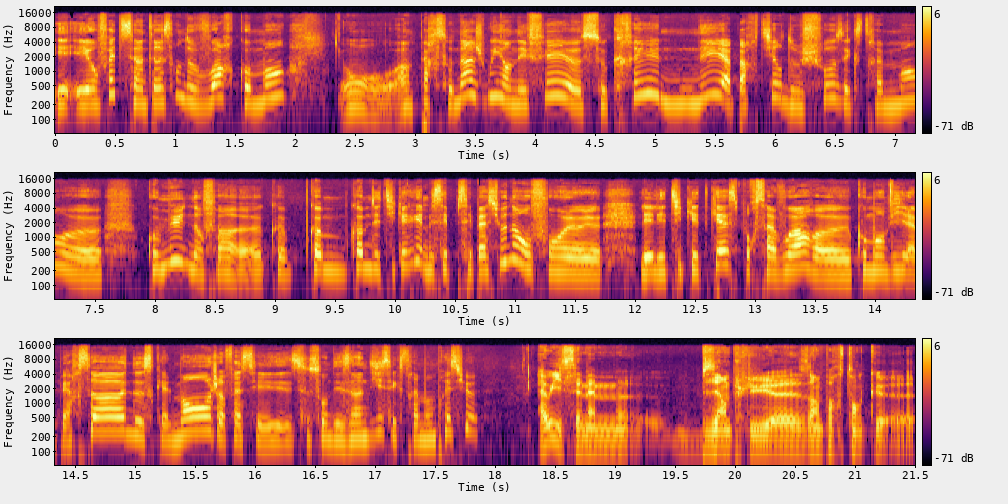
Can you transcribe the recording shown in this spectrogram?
et, en fait, c'est intéressant de voir comment un personnage, oui, en effet, se crée né à partir de choses extrêmement euh, communes, enfin, euh, comme, comme, des tickets de caisse. Mais c'est passionnant, au fond, euh, les, tickets de caisse pour savoir comment vit la personne, ce qu'elle mange. Enfin, ce sont des indices extrêmement précieux. Ah oui, c'est même bien plus important que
